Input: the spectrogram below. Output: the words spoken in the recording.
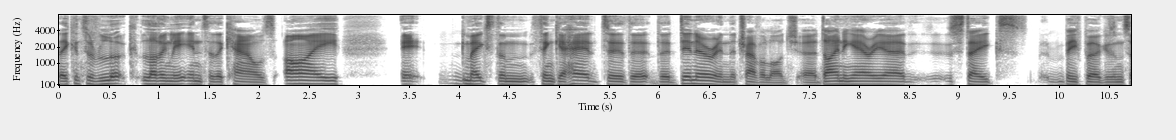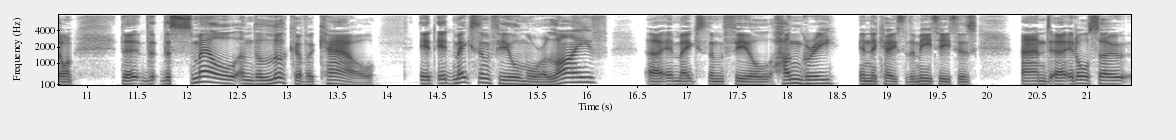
They can sort of look lovingly into the cow's eye. It makes them think ahead to the, the dinner in the Travelodge uh, dining area, steaks, beef burgers, and so on. The, the, the smell and the look of a cow, it, it makes them feel more alive. Uh, it makes them feel hungry in the case of the meat eaters and uh, it also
